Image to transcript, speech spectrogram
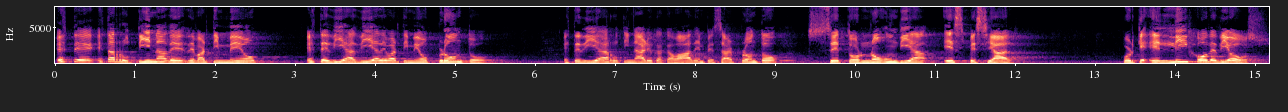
Este, esta rutina de, de Bartimeo, este día a día de Bartimeo pronto, este día rutinario que acababa de empezar, pronto se tornó un día especial, porque el Hijo de Dios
